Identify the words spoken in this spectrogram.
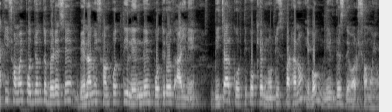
একই সময় পর্যন্ত বেড়েছে বেনামি সম্পত্তি লেনদেন প্রতিরোধ আইনে বিচার কর্তৃপক্ষের নোটিশ পাঠানো এবং নির্দেশ দেওয়ার সময়ও।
